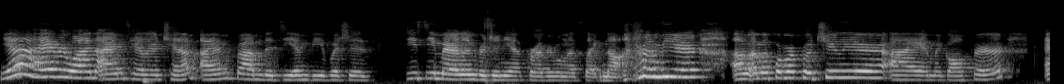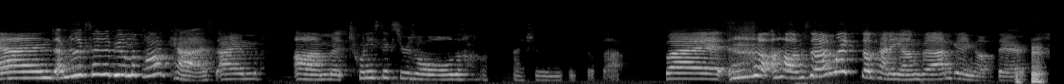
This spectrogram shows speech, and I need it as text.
Yeah, hi everyone. I'm Taylor Champ. I am from the DMV, which is DC, Maryland, Virginia, for everyone that's like not from here. Um, I'm a former pro cheerleader. I am a golfer, and I'm really excited to be on the podcast. I'm um 26 years old. I shouldn't even said that. But um, so I'm like still kind of young, but I'm getting up there.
